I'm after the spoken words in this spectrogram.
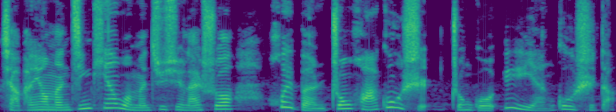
小朋友们，今天我们继续来说绘本《中华故事》中国寓言故事的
